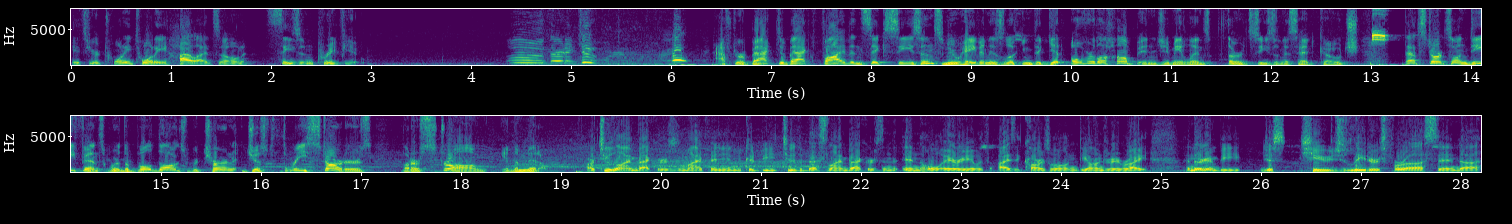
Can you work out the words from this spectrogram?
It's your 2020 Highlight Zone season preview. Ooh, 32. After back-to-back five and six seasons, New Haven is looking to get over the hump in Jimmy Lynn's third season as head coach. That starts on defense, where the Bulldogs return just three starters, but are strong in the middle. Our two linebackers, in my opinion, could be two of the best linebackers in, in the whole area with Isaac Carswell and DeAndre Wright. And they're going to be just huge leaders for us and uh,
